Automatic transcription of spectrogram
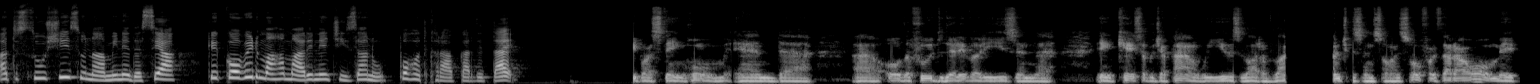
ਅਤਸੂਸ਼ੀ ਸੁਨਾਮੀ ਨੇ ਦੱਸਿਆ ਕਿ ਕੋਵਿਡ ਮਹਾਮਾਰੀ ਨੇ ਚੀਜ਼ਾਂ ਨੂੰ ਬਹੁਤ ਖਰਾਬ ਕਰ ਦਿੱਤਾ ਹੈ people are staying home and uh, uh, all the food deliveries and uh, in case of japan we use a lot of lunches and so on and so forth that are all made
